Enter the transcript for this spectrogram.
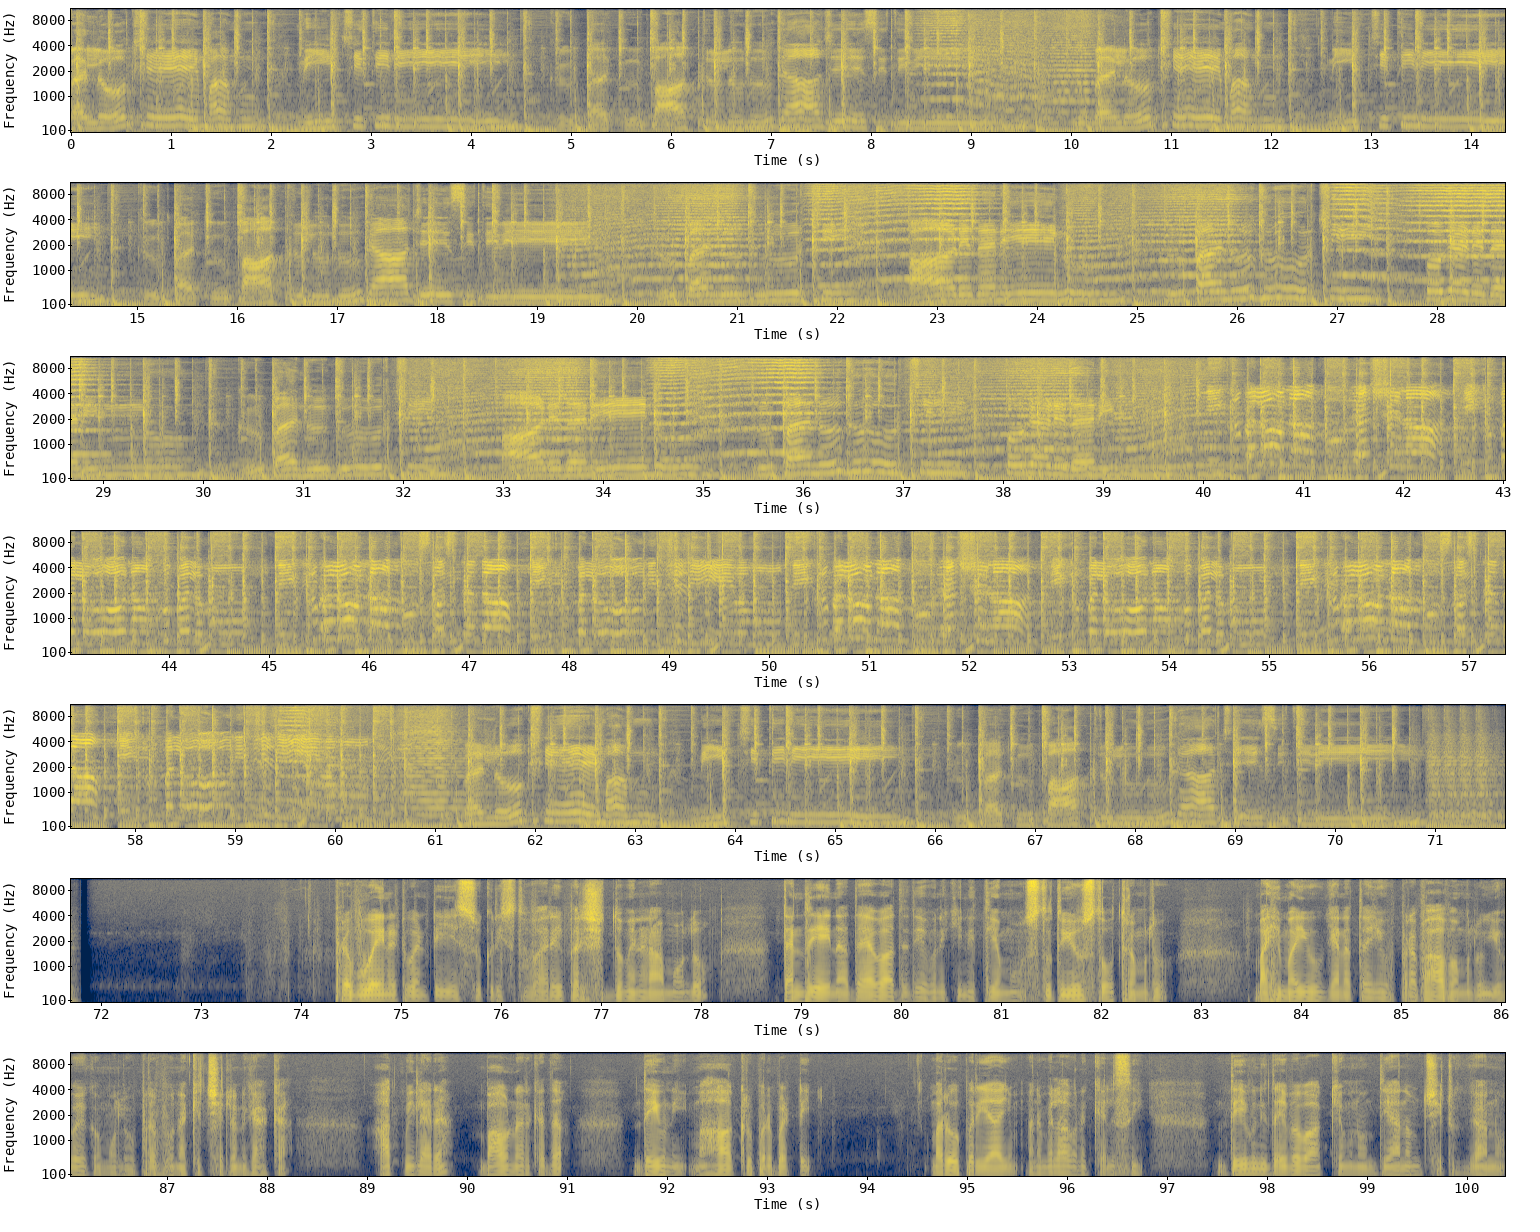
కృపలోక్షేమము నీచితివి. కృపకు పాత్రులుగా చేసితివి. కృపలోక్షేమము నీచితివి. కృపకు పాత్రులుగా చేసితివి. కృపలు గూర్చి పాడెదనేను కృపలు గూర్చి పొగడెద కృపను గూర్చి పాడెద నేను కృపను గూర్చి పొగడెద క్షేమము నీచితివి కృపకు పాత్రులుగా చేసితివి. ప్రభు అయినటువంటి యేసుక్రీస్తు వారి పరిశుద్ధమైన నామంలో తండ్రి అయిన దేవాది దేవునికి నిత్యము స్థుతియు స్తోత్రములు మహిమయు ఘనతయు ప్రభావములు యుగయుగములు ప్రభునకి చెల్లునుగాక ఆత్మీయులారా బాగున్నారు కదా? దేవుని మహాకృపను బట్టి మరో పర్యాయం మనం ఇలాగను కలిసి దేవుని దైవవాక్యమును ధ్యానం చేటుగాను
